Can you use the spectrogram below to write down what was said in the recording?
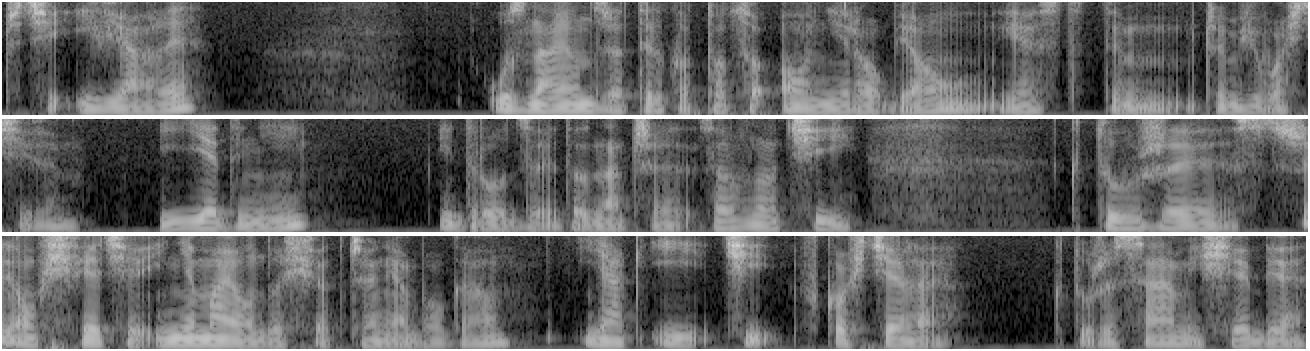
czci i wiary, uznając, że tylko to, co oni robią, jest tym czymś właściwym. I jedni i drudzy, to znaczy zarówno ci, którzy żyją w świecie i nie mają doświadczenia Boga, jak i ci w kościele, którzy sami siebie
